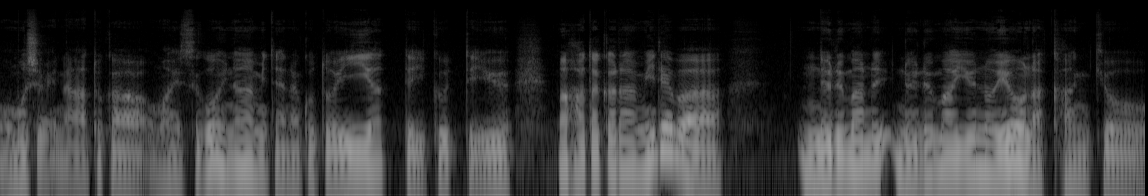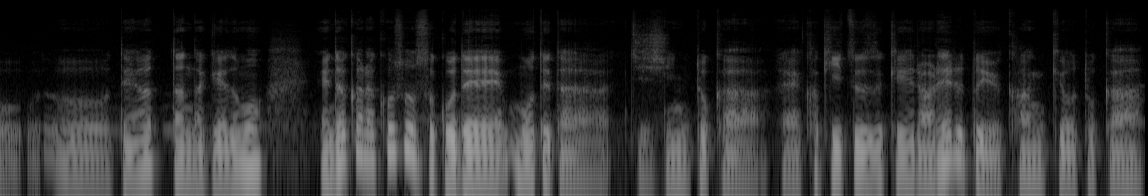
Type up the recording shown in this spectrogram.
面白いなとかお前すごいなみたいなことを言い合っていくっていうまあ、から見ればぬるまぬるま湯のような環境であったんだけれどもだからこそそこで持てた自信とか書き続けられるという環境とか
